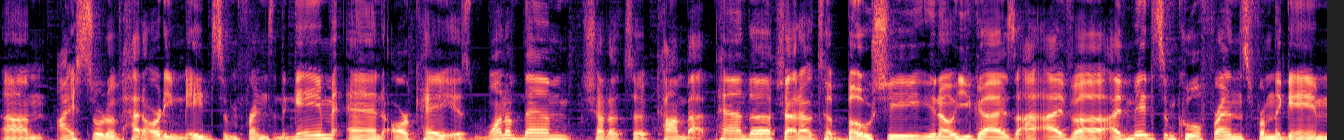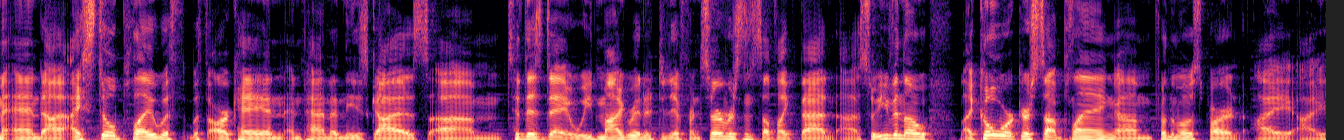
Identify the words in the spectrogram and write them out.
um I sort of had already made some friends in the game and RK is one of them. Shout out to combat panda. Shout out to Boshi. You know you guys I, have uh, I've made some cool friends from the game and uh, I still play with with RK and, and panda and these guys. Um to this day we've migrated to different servers and stuff like that. Uh, so even though my coworker stopped playing um for the most part I I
